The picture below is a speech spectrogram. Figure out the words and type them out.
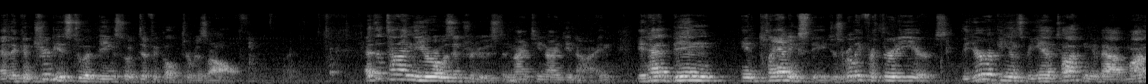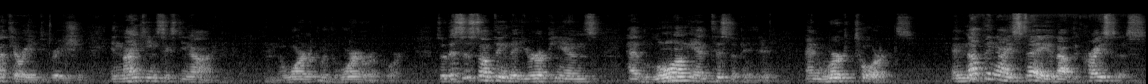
and that contributes to it being so difficult to resolve. At the time the euro was introduced in 1999, it had been in planning stages really for 30 years. The Europeans began talking about monetary integration in 1969 in the Werner, with the Werner Report. So this is something that Europeans had long anticipated and worked towards. And nothing I say about the crisis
